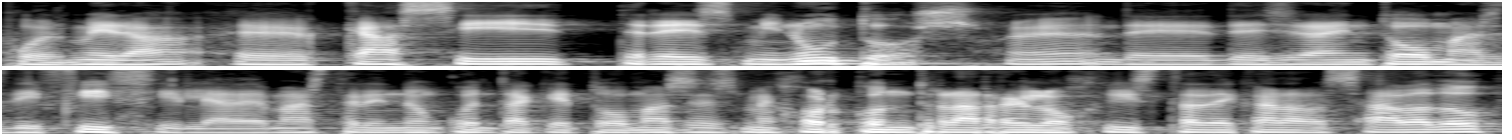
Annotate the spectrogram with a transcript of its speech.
pues mira, eh, casi tres minutos eh, de, de Geraint Thomas, difícil. Además, teniendo en cuenta que Thomas es mejor contrarrelojista de cara al sábado,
